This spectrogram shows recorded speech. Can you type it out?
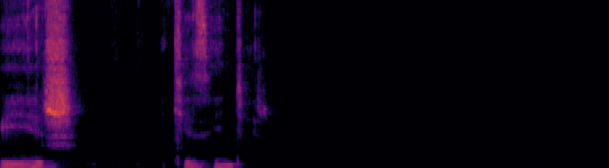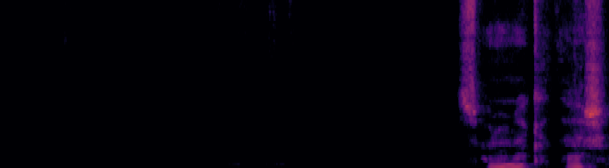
1 2 zincir. sonuna kadar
